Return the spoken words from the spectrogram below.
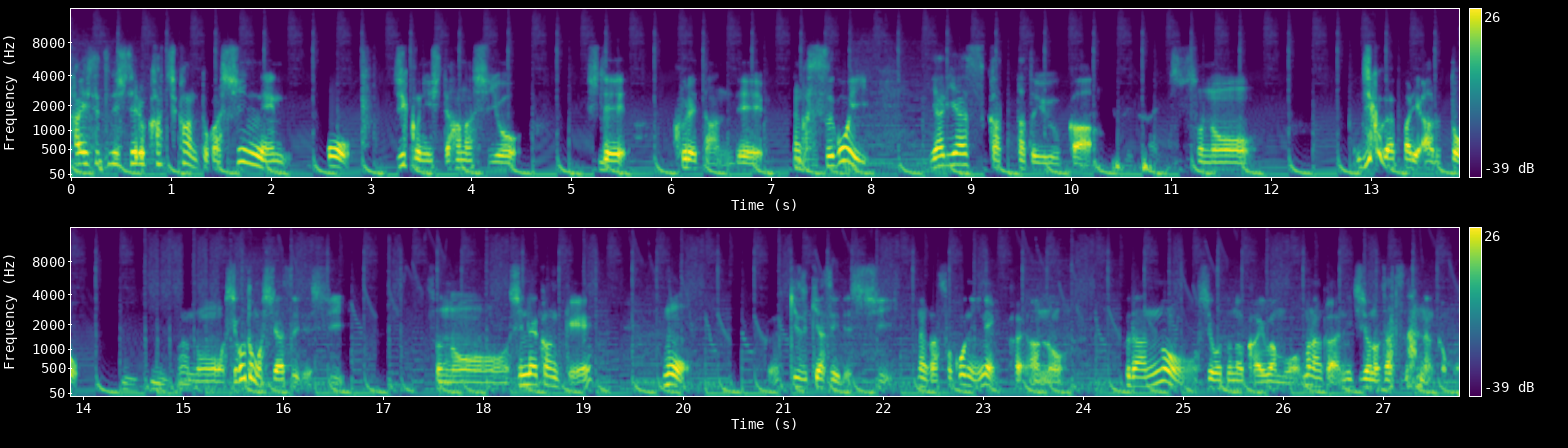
大切にしてる価値観とか信念を軸にして話をしてくれたんで、なんかすごいやりやすかったというか、その軸がやっぱりあると、あの仕事もしやすいですし、その信頼関係も築きやすいですし、なんかそこにね、かあの普段の仕事の会話も、まあ、なんか日常の雑談なんかもや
